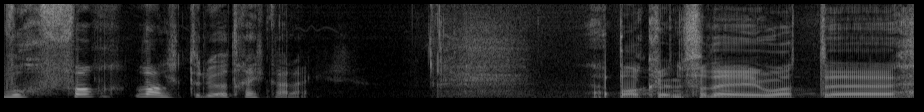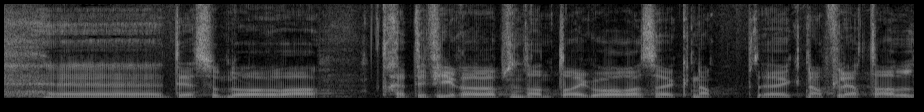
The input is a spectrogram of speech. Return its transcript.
Hvorfor valgte du å trekke deg? Bakgrunnen for det er jo at eh, det som da var 34 representanter i går, altså knapt, knapp flertall,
